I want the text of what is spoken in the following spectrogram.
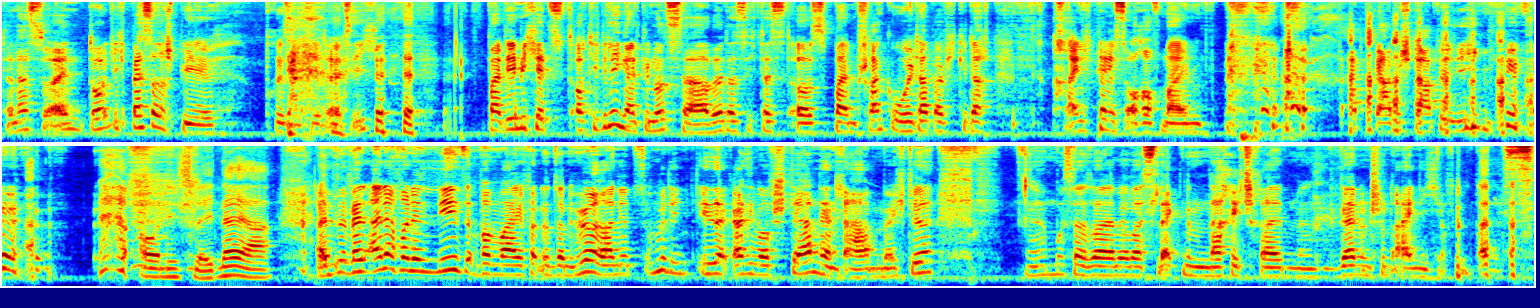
dann hast du ein deutlich besseres Spiel präsentiert als ich, bei dem ich jetzt auch die Gelegenheit genutzt habe, dass ich das aus meinem Schrank geholt habe, habe ich gedacht, ach, eigentlich kann ich es auch auf meinem Abgabestapel liegen. Auch nicht schlecht, naja. Also wenn einer von den Lesern, von, unseren Hörern jetzt unbedingt Gassibo auf Sternhändler haben möchte, muss er er mir mal Slack eine Nachricht schreiben. Wir werden uns schon einig auf den Preis.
